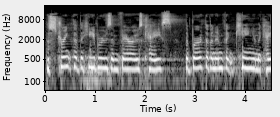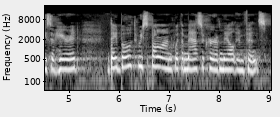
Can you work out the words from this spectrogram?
the strength of the Hebrews in Pharaoh's case, the birth of an infant king in the case of Herod, they both respond with a massacre of male infants.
